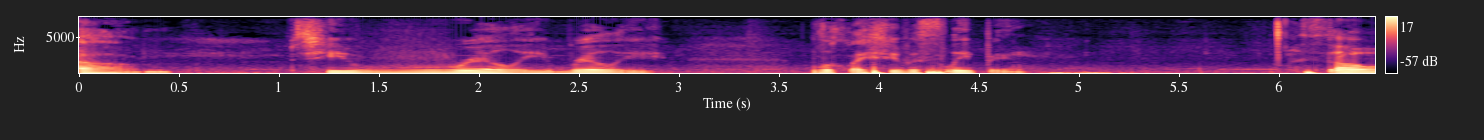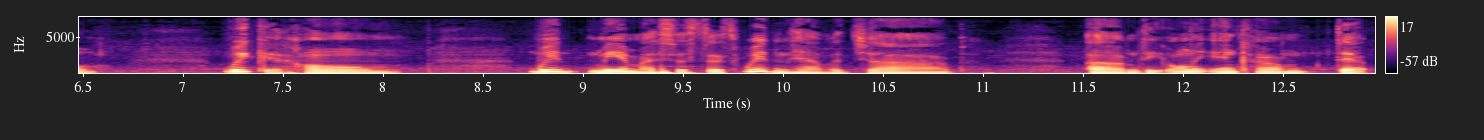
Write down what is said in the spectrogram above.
um, she really, really looked like she was sleeping. So we get home. We, me and my sisters, we didn't have a job. Um, the only income that,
